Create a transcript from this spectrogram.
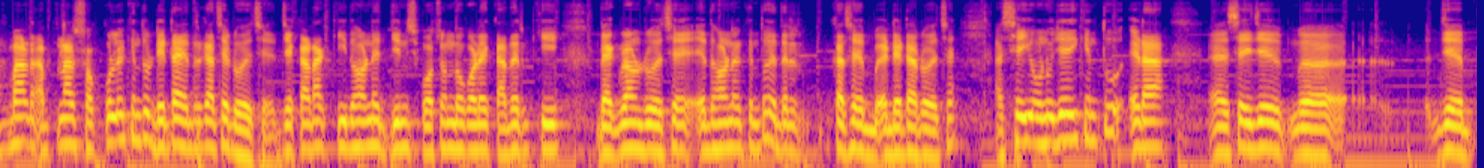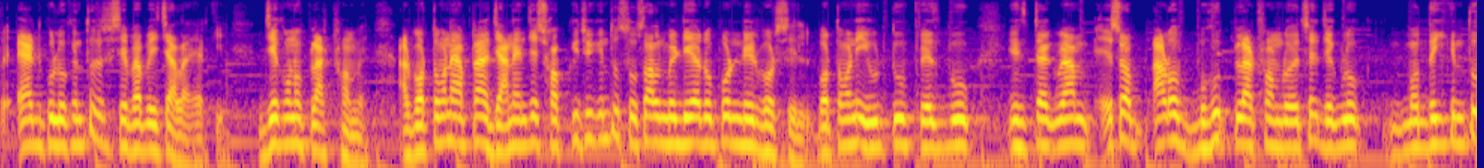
আপনার আপনার সকলের কিন্তু ডেটা এদের কাছে রয়েছে যে কারা কী ধরনের জিনিস পছন্দ করে, কাদের কি ব্যাকগ্রাউন্ড রয়েছে, এ ধরনের কিন্তু এদের কাছে ডেটা রয়েছে। আর সেই অনুযায়ী কিন্তু এরা সেই যে যে অ্যাডগুলো কিন্তু সেভাবেই চালায় আর কি যে কোনো প্ল্যাটফর্মে আর বর্তমানে আপনারা জানেন যে সব কিছু কিন্তু সোশ্যাল মিডিয়ার উপর নির্ভরশীল। বর্তমানে ইউটিউব ফেসবুক ইনস্টাগ্রাম এসব আরও বহুত প্ল্যাটফর্ম রয়েছে যেগুলোর মধ্যেই কিন্তু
